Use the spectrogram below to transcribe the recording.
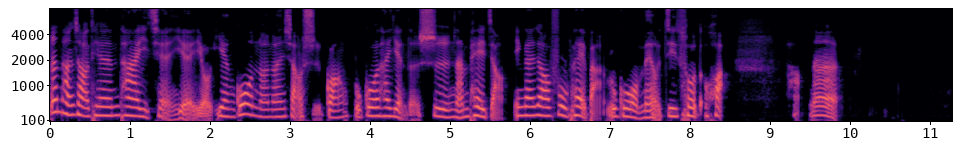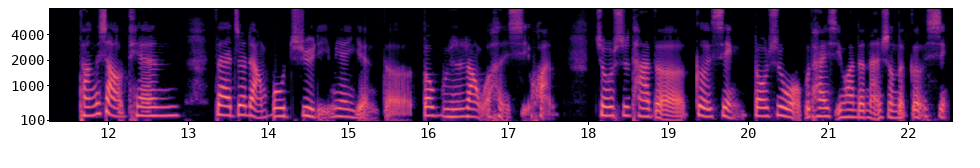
那唐小天他以前也有演过《暖暖小时光》，不过他演的是男配角，应该叫副配吧，如果我没有记错的话。好，那唐小天在这两部剧里面演的都不是让我很喜欢，就是他的个性都是我不太喜欢的男生的个性，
